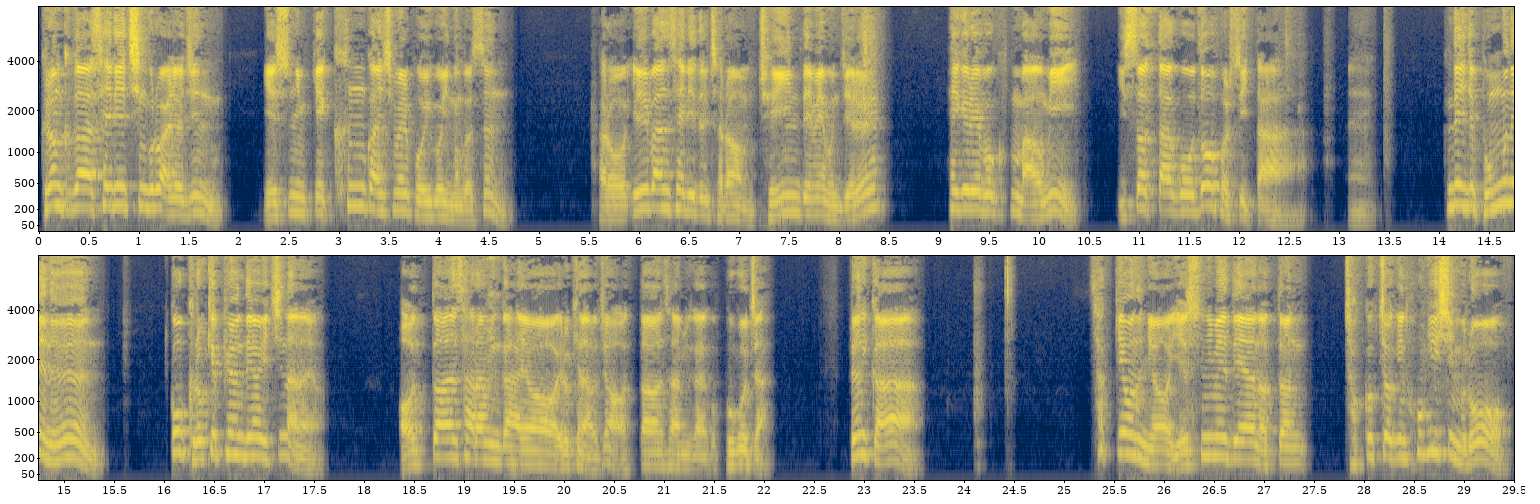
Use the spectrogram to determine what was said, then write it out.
그런 그가 세리의 친구로 알려진 예수님께 큰 관심을 보이고 있는 것은 바로 일반 세리들처럼 죄인됨의 문제를 해결해 보고 싶은 마음이 있었다고도 볼 수 있다. 예. 근데 이제 본문에는 꼭 그렇게 표현되어 있진 않아요. 어떠한 사람인가 하여 이렇게 나오죠. 어떠한 사람인가 하고 보고자. 그러니까 삭개오는요 예수님에 대한 어떤 적극적인 호기심으로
